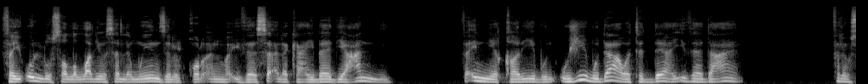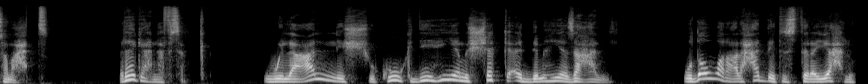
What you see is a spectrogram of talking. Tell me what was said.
فيقول له صلى الله عليه وسلم وينزل القرآن وإذا سألك عبادي عني فإني قريب أجيب دعوة الداعي إذا دعان. فلو سمحت راجع نفسك ولعل الشكوك دي هي مش شك قد ما هي زعل. ودور على حد تستريح له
